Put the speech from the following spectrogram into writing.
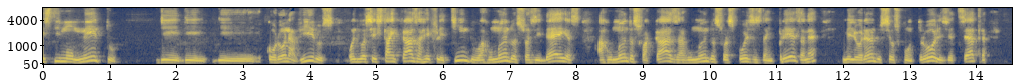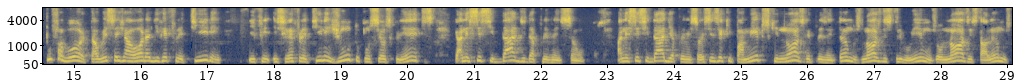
este momento de, de, de, coronavírus, onde você está em casa refletindo, arrumando as suas ideias, arrumando a sua casa, arrumando as suas coisas da empresa, né? melhorando os seus controles, etc. Por favor, talvez seja a hora de refletirem e, e se refletirem junto com seus clientes a necessidade da prevenção a necessidade da prevenção. Esses equipamentos que nós representamos, nós distribuímos ou nós instalamos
